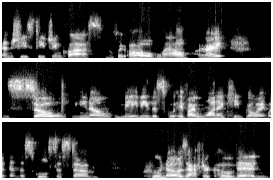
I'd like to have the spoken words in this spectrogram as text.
and she's teaching class." I was like, "Oh wow, all right." Mm. So you know, maybe the school. If I want to keep going within the school system, who knows after COVID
